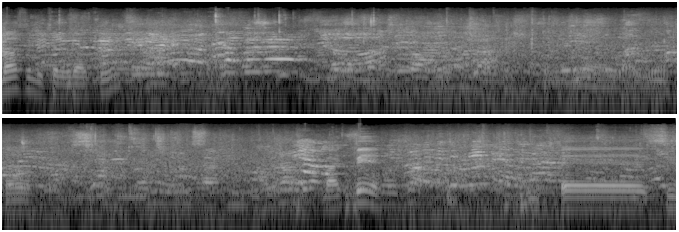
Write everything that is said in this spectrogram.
Nasıl bitirdin hakkıyı? Tamam. Bak bir. Eee siz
